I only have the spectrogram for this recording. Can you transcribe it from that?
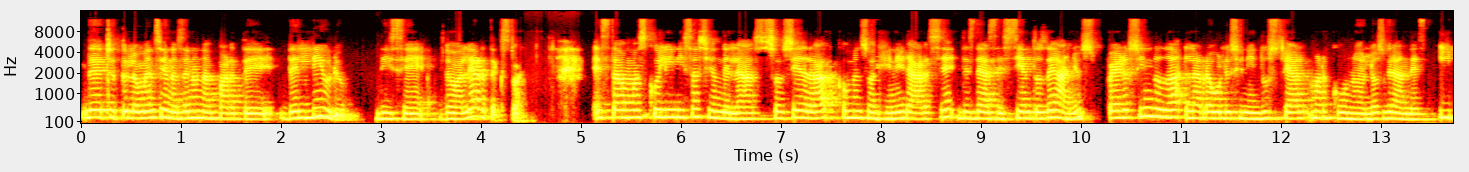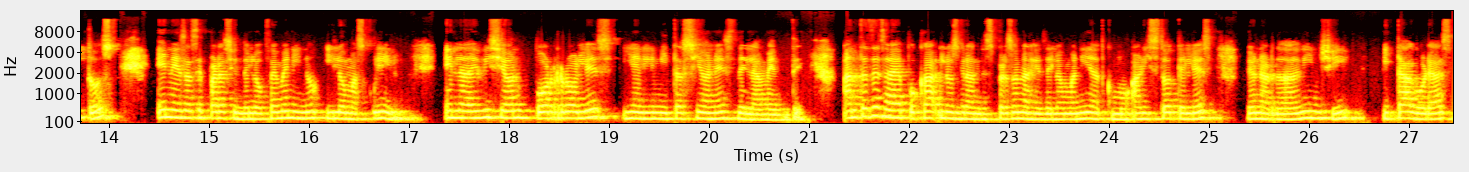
De hecho, tú lo mencionas en una parte del libro, dice, lo voy a leer textual. Esta masculinización de la sociedad comenzó a generarse desde hace cientos de años, pero sin duda la revolución industrial marcó uno de los grandes hitos en esa separación de lo femenino y lo masculino, en la división por roles y en limitaciones de la mente. Antes de esa época, los grandes personajes de la humanidad como Aristóteles, Leonardo da Vinci, Pitágoras,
